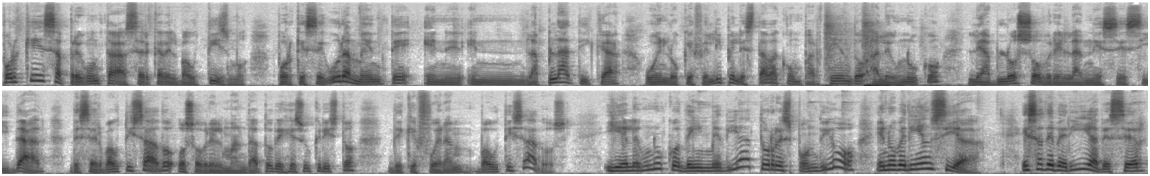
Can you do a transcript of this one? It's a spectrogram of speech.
¿Por qué esa pregunta acerca del bautismo? Porque seguramente en, la plática o en lo que Felipe le estaba compartiendo al eunuco, le habló sobre la necesidad de ser bautizado o sobre el mandato de Jesucristo de que fueran bautizados. Y el eunuco de inmediato respondió en obediencia. Esa debería de ser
